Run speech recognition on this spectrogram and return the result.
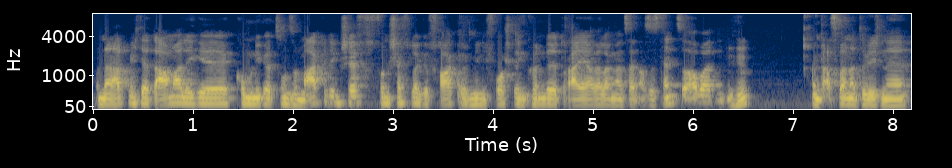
Und dann hat mich der damalige Kommunikations- und Marketingchef von Scheffler gefragt, ob ich mir nicht vorstellen könnte, drei Jahre lang als sein Assistent zu arbeiten. Mhm. Und das war natürlich eine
